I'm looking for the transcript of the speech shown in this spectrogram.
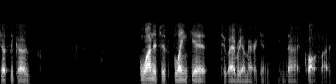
just because one, it's just blanket to every American that qualifies.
